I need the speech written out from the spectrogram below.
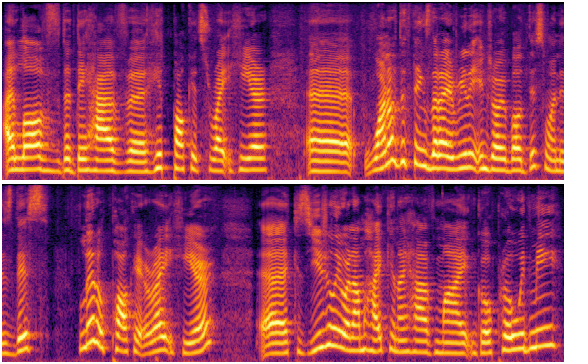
I love that they have uh, hip pockets right here. Uh, one of the things that I really enjoy about this one is this little pocket right here. Because uh, usually when I'm hiking, I have my GoPro with me.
